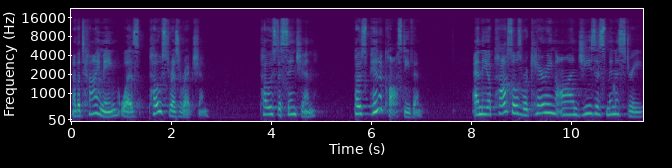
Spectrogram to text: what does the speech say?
Now, the timing was post resurrection, post ascension, post Pentecost, even. And the apostles were carrying on Jesus' ministry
